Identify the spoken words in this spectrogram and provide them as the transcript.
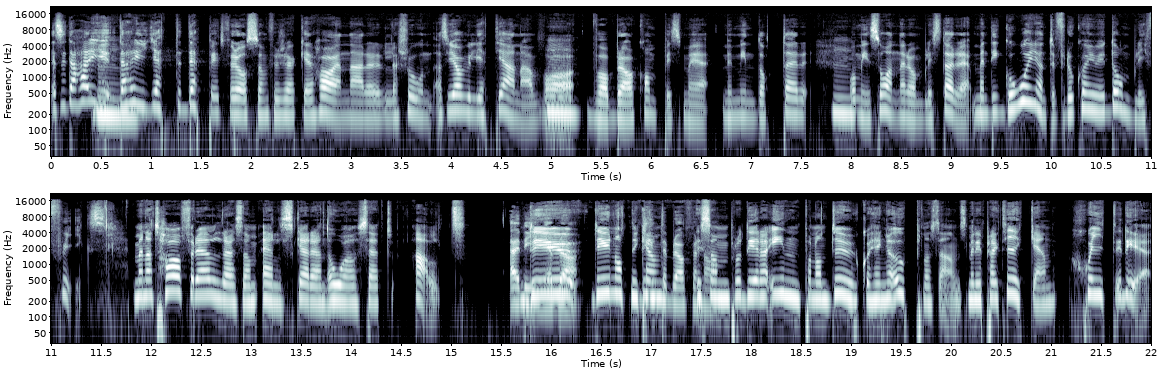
Alltså det, här är ju, Mm. det här är ju jättedeppigt för oss som försöker ha en nära relation. Alltså jag vill jättegärna vara, Mm. vara bra kompis med, med min dotter mm. och min son när de blir större. Men det går ju inte, för då kommer ju de bli freaks. Men att ha föräldrar som älskar en oavsett allt. Är det, det, inget är ju, bra? det är ju något ni Det är kan inte bra liksom brodera in på någon duk och hänga upp någonstans. Men i praktiken, skit i det.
